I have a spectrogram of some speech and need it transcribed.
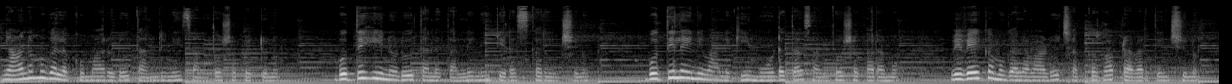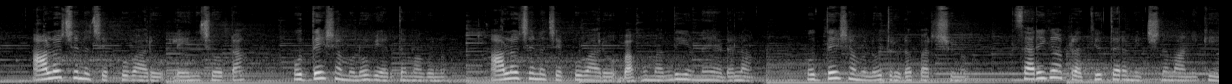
జ్ఞానము గల కుమారుడు తండ్రిని సంతోషపెట్టును. బుద్ధిహీనుడు తన తల్లిని తిరస్కరించును. బుద్ధి లేని వానికి మూఢత సంతోషకరము. వివేకము గలవాడు చక్కగా ప్రవర్తించును. ఆలోచన చెప్పువారు లేని చోట ఉద్దేశములు వ్యర్థమగును. ఆలోచన చెప్పువారు బహుమంది ఉన్న ఎడల ఉద్దేశములు దృఢపరచును. సరిగా ప్రత్యుత్తరం ఇచ్చిన వానికి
